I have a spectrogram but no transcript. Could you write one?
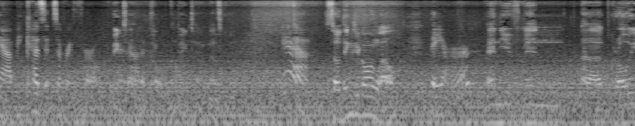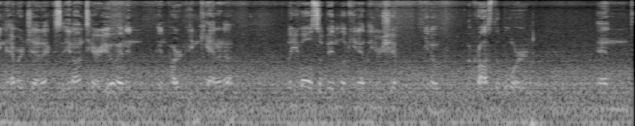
now because it's a referral Big time. not a cold call Big time. That's cool. yeah So things are going well, they are and you've been uh, growing Emergenetics in Ontario and in, in part in Canada, but you've also been looking at leadership, you know, across the board and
